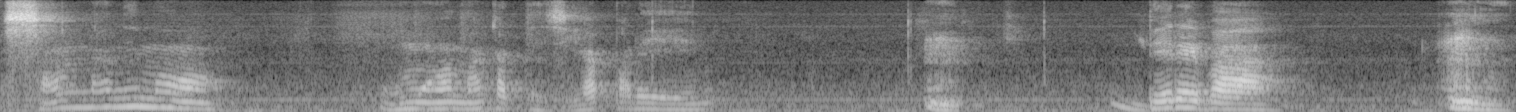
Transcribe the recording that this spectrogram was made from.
そんなにも思わなかったですやっぱりうん。出ればうん。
